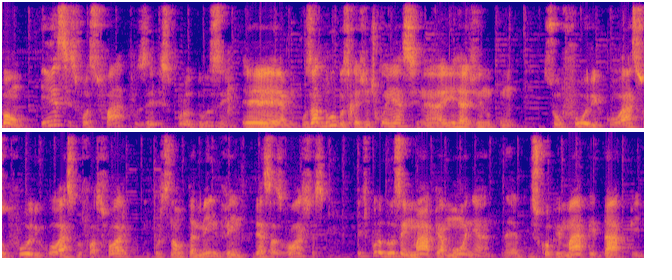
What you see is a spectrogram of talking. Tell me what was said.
Bom, esses fosfatos eles produzem é, os adubos que a gente conhece, né? Aí reagindo com sulfúrico, ácido sulfúrico, ácido fosfórico, que por sinal também vem dessas rochas, Eles produzem MAP, amônia, né, desculpe, MAP, DAP,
